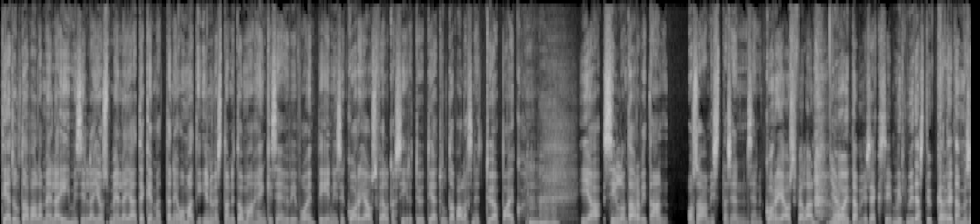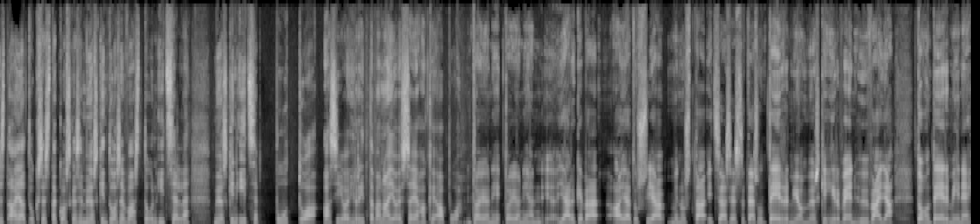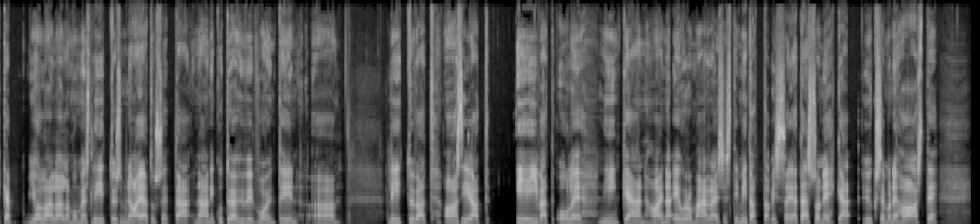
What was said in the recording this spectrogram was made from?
tietyllä tavalla meillä ihmisillä, jos meillä jää tekemättä ne omat investoinnit omaan henkiseen hyvinvointiin, niin se korjausvelka siirtyy tietyllä tavalla sinne työpaikoille. Mm. Ja silloin tarvitaan osaamista sen, sen korjausvelan Joo. hoitamiseksi. Mitäs tykkäätte Toi. tämmöisestä ajatuksesta, koska se myöskin tuo sen vastuun itselle, myöskin itse puuttua asioihin riittävän ajoissa ja hakea apua. Toi on, toi on ihan järkevä ajatus ja minusta itse asiassa tämä sun termi on myöskin hirveän hyvä ja tuohon termiin ehkä jollain lailla mun mielestä liittyy sellainen ajatus, että nämä niin kuin työhyvinvointiin liittyvät asiat eivät ole niinkään aina euromääräisesti mitattavissa. Ja tässä on ehkä yksi semmoinen haaste,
